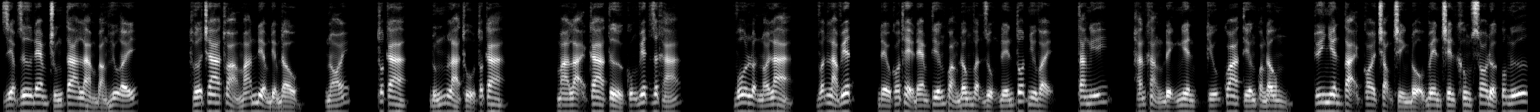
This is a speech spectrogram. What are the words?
diệp dư đem chúng ta làm bằng hữu ấy. Hứa cha thỏa mãn điểm điểm đầu, nói, tốt ca, đúng là thủ tốt ca. Mà lại ca tử cũng viết rất khá. Vô luận nói là, vẫn là viết, đều có thể đem tiếng quảng đông vận dụng đến tốt như vậy, ta nghĩ, hắn khẳng định nghiên cứu qua tiếng quảng đông tuy nhiên tại coi trọng trình độ bên trên không so được quốc ngữ,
